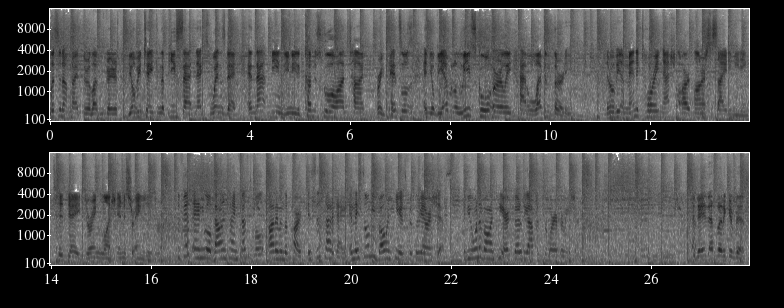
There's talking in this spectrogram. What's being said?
Listen up 9th through 11th graders, you'll be taking the PSAT next Wednesday and that means you need to come to school on time, bring pencils, and you'll be able to leave school early at 11.30. There will be a mandatory National Art Honor Society meeting today during lunch in Mr. Ainsley's room. The fifth annual Valentine Festival, Autumn in the Park, is this Saturday, and they still need volunteers for three-hour shifts. If you want to volunteer, go to the office for more information. Today's athletic events,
